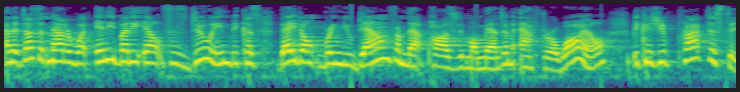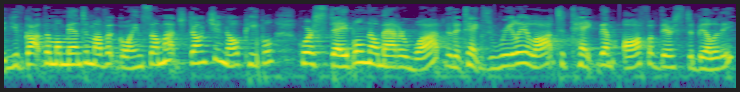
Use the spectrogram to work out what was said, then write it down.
And it doesn't matter what anybody else is doing because they don't bring you down from that positive momentum after a while because you've practiced it. You've got the momentum of it going so much. Don't you know people who are stable no matter what, that it takes really a lot to take them off of their stability?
